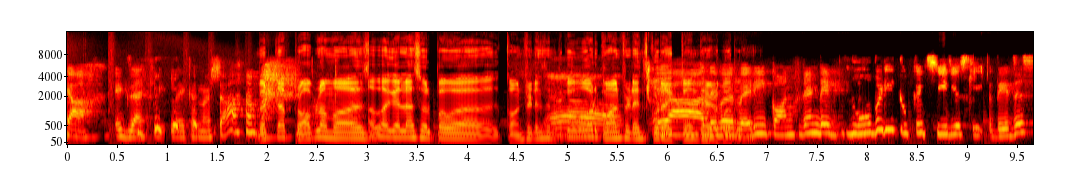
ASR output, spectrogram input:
yeah exactly like Anusha but the problem was ಅವಾಗೆಲ್ಲ ಸ್ವಲ್ಪ ಕಾನ್ಫಿಡೆನ್ಸ್ ಓವರ್ ಕಾನ್ಫಿಡೆನ್ಸ್ ಕೂಡ ಇತ್ತು ಅಂತ they were very confident. They, Nobody took it seriously. they just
